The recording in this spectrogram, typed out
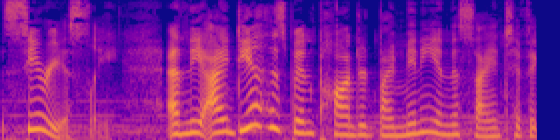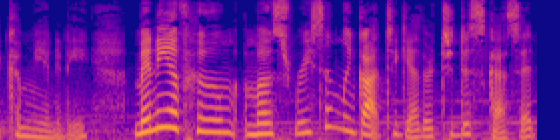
seriously, and the idea has been pondered by many in the scientific community, many of whom most recently got together to discuss it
